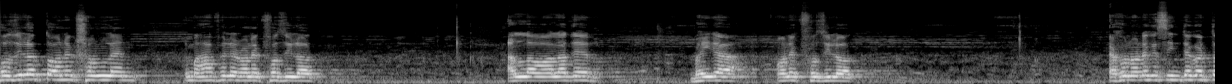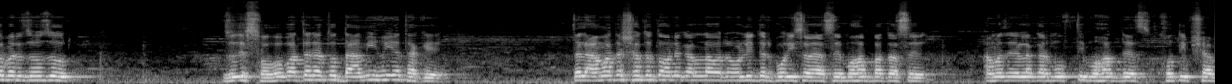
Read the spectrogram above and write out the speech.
ফজিলত তো অনেক শুনলেন, মাহফিলের অনেক ফজিলত। আল্লাহ আলাদের ভাইরা অনেক ফজিলত। এখন অনেকে চিন্তা করতে পারে যে হুজুর, যদি সহবাতের এত দামি হইয়া থাকে, তাহলে আমাদের সাথে তো অনেক আল্লাহর অলিদের পরিচয় আছে, মোহাব্বাত আছে। আমাদের এলাকার মুফতি মহাদ্দেশ খতিব সাহ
